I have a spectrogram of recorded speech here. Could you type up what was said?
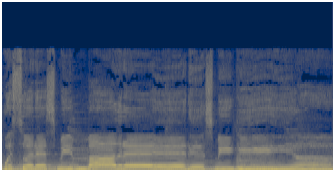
Pues tú eres mi madre, eres mi guía.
